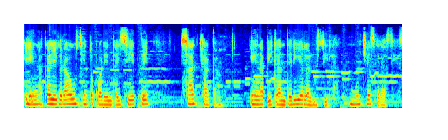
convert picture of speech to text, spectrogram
en la calle Grau 147, Sachaca en la picantería La Lucila. Muchas gracias.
